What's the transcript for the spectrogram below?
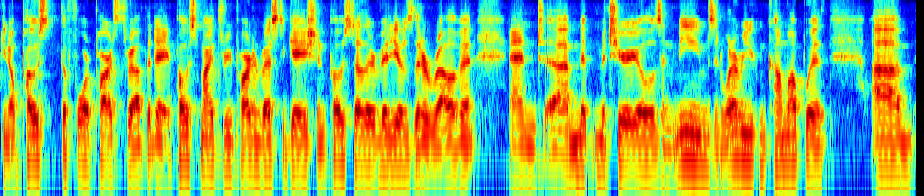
You know, post the four parts throughout the day. Post my three-part investigation. Post other videos that are relevant and uh, materials and memes and whatever you can come up with. Um,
